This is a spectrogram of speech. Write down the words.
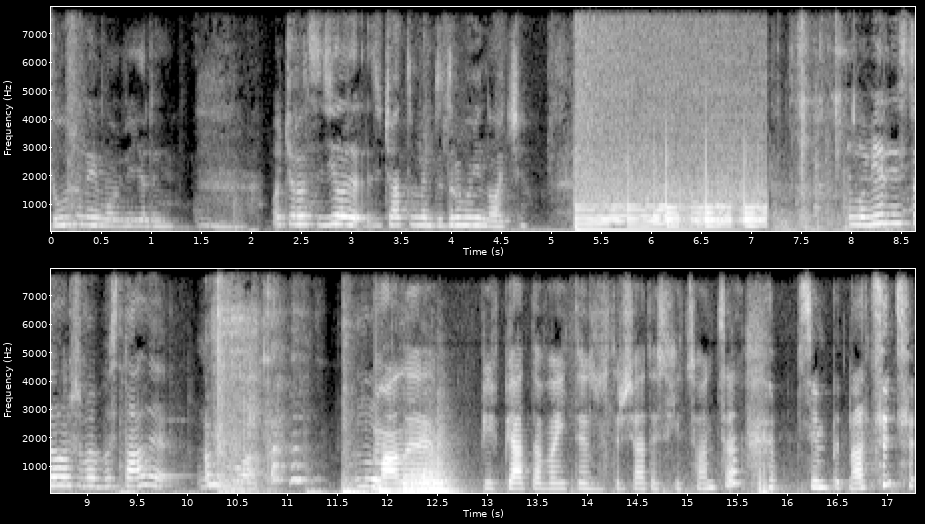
дуже неймовірні. Ми вчора сиділи з дівчатами до другої ночі. Ймовірність того, що ми б стали. Ну, Мали півп'ята вийти зустрічати схід сонця. 7.15.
